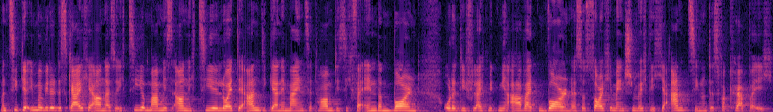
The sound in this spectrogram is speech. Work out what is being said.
man zieht ja immer wieder das Gleiche an. Also ich ziehe Mamis an, ich ziehe Leute an, die gerne Mindset haben, die sich verändern wollen oder die vielleicht mit mir arbeiten wollen. Also solche Menschen möchte ich ja anziehen und das verkörper ich.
